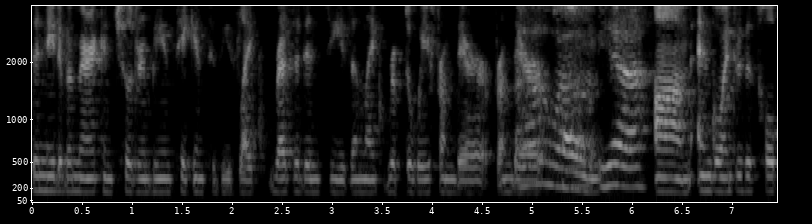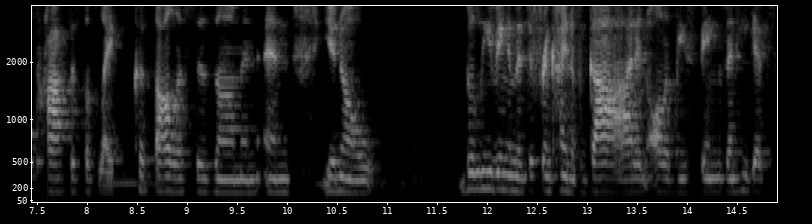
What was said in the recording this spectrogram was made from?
the Native American children being taken to these like residencies and like ripped away from their from their Oh, wow. homes yeah um, and going through this whole process of like Catholicism and and you know believing in a different kind of God and all of these things, and he gets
